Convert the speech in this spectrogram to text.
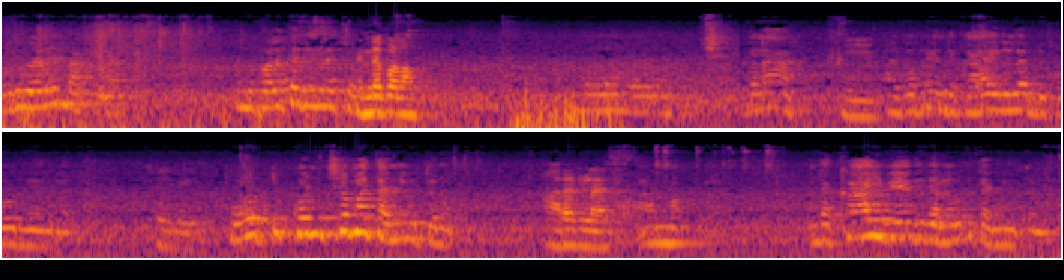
ஒரு வேலையும் பார்க்கல. அந்த பழக்கறிகளை எந்த பழம். அதுக்கப்புறம் இந்த காய்கள்லாம் அப்படி போடுங்க சரி போட்டு கொஞ்சமா தண்ணி ஊற்றணும் அரை கிளாஸ் ஆமா. அந்த காய் வேகுத அளவுக்கு தண்ணி ஊற்றணும்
